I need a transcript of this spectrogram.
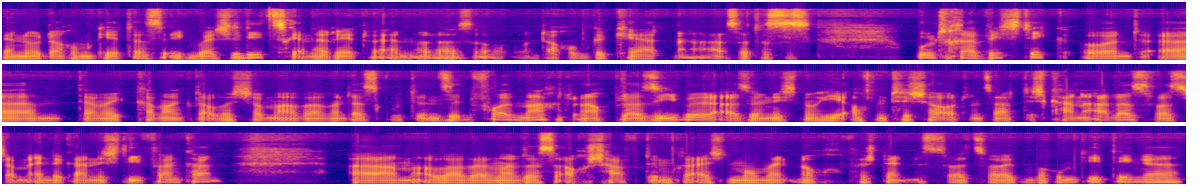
ja nur darum geht, dass irgendwelche Leads generiert werden oder so und auch umgekehrt. Ne? Also das ist ultra wichtig und ähm, damit kann man, glaube ich, schon mal, wenn man das gut und sinnvoll macht und auch plausibel, also nicht nur hier auf den Tisch haut und sagt, ich kann alles, was ich am Ende gar nicht liefern kann, ähm, aber wenn man das auch schafft, im gleichen Moment noch Verständnis zu erzeugen, warum die Dinge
